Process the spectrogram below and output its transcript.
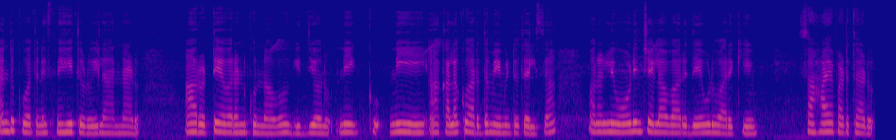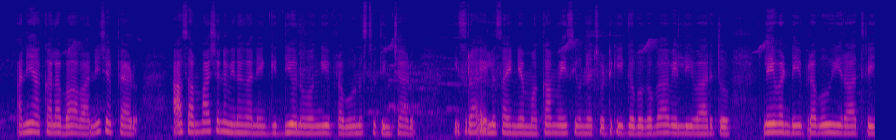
అందుకు అతని స్నేహితుడు ఇలా అన్నాడు. ఆ రొట్టె ఎవరనుకున్నావు గిద్యోను నీకు నీ ఆ కళకు అర్థం ఏమిటో తెలుసా? మనల్ని ఓడించేలా వారి దేవుడు వారికి సహాయపడతాడు అని ఆ కళ భావాన్ని చెప్పాడు. ఆ సంభాషణ వినగానే గిద్యోను వంగి ప్రభువును స్థుతించాడు ఇస్రాయేలు సైన్యం మకాం వేసి ఉన్న చోటికి గబగబా వెళ్ళి వారితో లేవండి ప్రభువు ఈ రాత్రి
